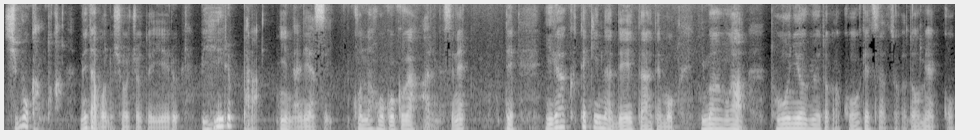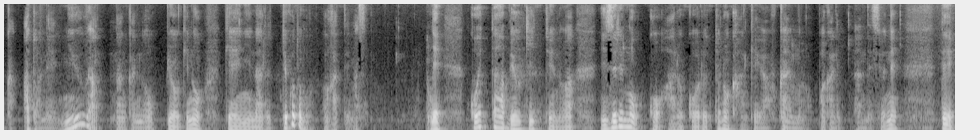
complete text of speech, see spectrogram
脂肪肝とかメタボの象徴といえるビールっ腹になりやすい。こんな報告があるんですね。で、医学的なデータでも肥満は糖尿病とか高血圧とか動脈硬化、あとはね、乳がんなんかの病気の原因になるっていうことも分かっています。で、こういった病気っていうのは、いずれもこうアルコールとの関係が深いものばかりなんですよね。で、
